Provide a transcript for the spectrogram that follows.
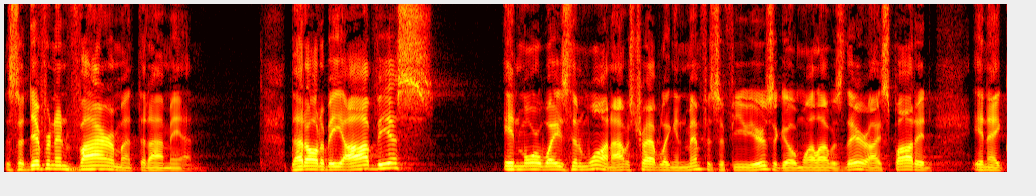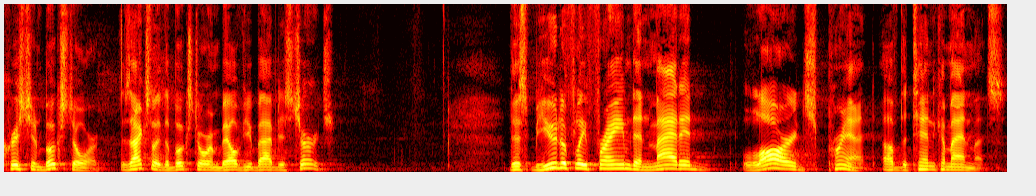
This is a different environment that I'm in. That ought to be obvious in more ways than one. I was traveling in Memphis a few years ago, and while I was there, I spotted in a Christian bookstore, it was actually the bookstore in Bellevue Baptist Church, this beautifully framed and matted large print of the Ten Commandments.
